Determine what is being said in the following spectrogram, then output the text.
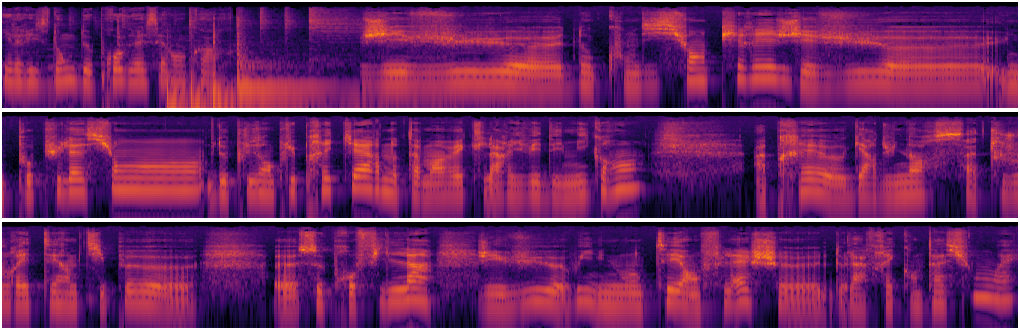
Ils risquent donc de progresser encore. J'ai vu euh, nos conditions empirer, j'ai vu euh, une population de plus en plus précaire, notamment avec l'arrivée des migrants. Après, euh, Gare du Nord, ça a toujours été un petit peu euh, ce profil-là. J'ai vu, oui, une montée en flèche de la fréquentation, ouais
